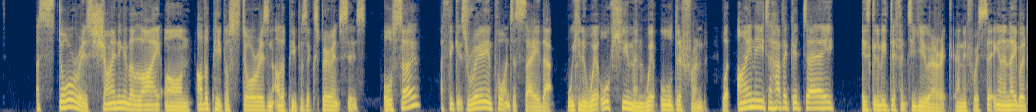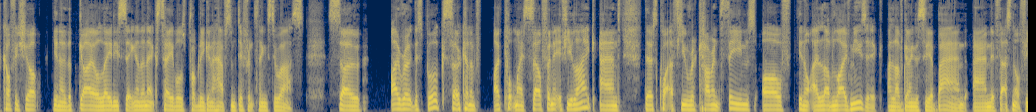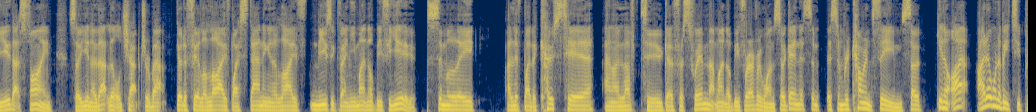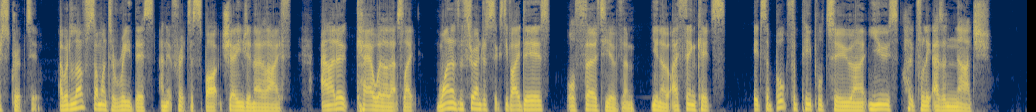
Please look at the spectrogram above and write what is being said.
are stories shining in the light on other people's stories and other people's experiences. Also, I think it's really important to say that we can, we're all human. We're all different. What I need to have a good day is going to be different to you, Erik. And if we're sitting in a neighborhood coffee shop, you know, the guy or lady sitting at the next table is probably going to have some different things to us. So I wrote this book. So kind of I put myself in it, if you like. And there's quite a few recurrent themes of, you know, I love live music. I love going to see a band. And if that's not for you, that's fine. So, you know, that little chapter about go to feel alive by standing in a live music venue might not be for you. Similarly, I live by the coast here and I love to go for a swim. That might not be for everyone. So again, there's some, there's some recurrent themes. So, you know, I, I don't want to be too prescriptive. I would love someone to read this and it, for it to spark change in their life. And I don't care whether that's like one of the 365 ideas or 30 of them. You know, I think it's, it's a book for people to uh, use hopefully as a nudge.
